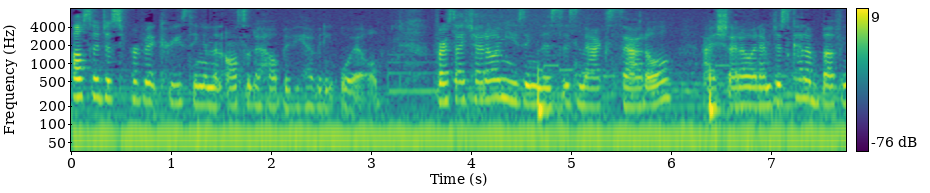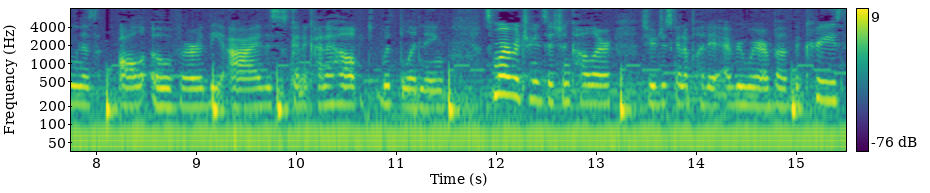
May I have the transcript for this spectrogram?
Also just to prevent creasing and then also to help if you have any oil. First eyeshadow I'm using this is MAC Saddle eyeshadow and I'm just kind of buffing this all over the eye. This is going to kind of help with blending. It's more of a transition color so you're just going to put it everywhere above the crease,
